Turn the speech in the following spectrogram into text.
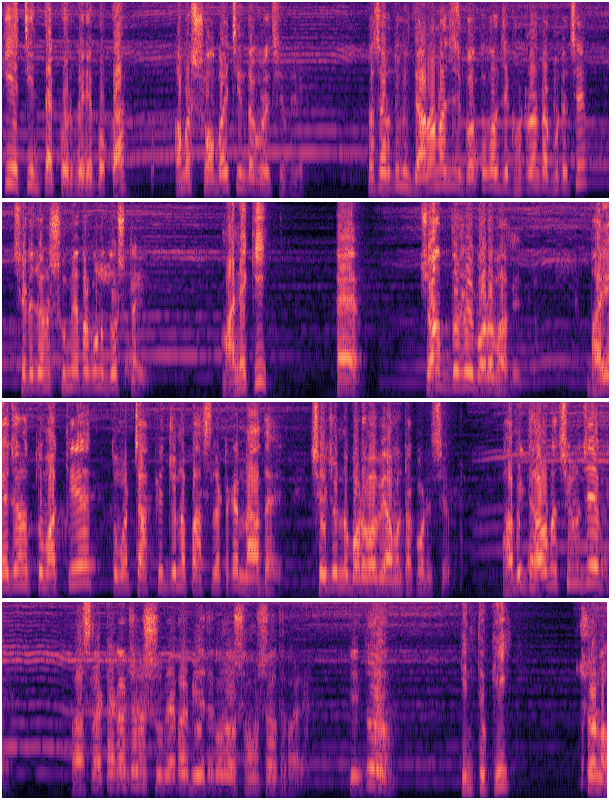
কে চিন্তা করবে রে বোকা? আমরা সবাই চিন্তা করেছি ভাইয়া। তাছাড়া তুমি জানো না যে গতকাল যে ঘটনাটা ঘটেছে সেটা যেন সুমি আপার কোনো দোষ নাই। মানে কি? হ্যাঁ সব দোষ ওই বড় ভাবে ভাইয়া যেন তোমাকে তোমার চাকরির জন্য পাঁচ লাখ টাকা না দেয় সেই জন্য বড়ভাবে এমনটা করেছে। ভাবির ধারণা ছিল যে পাঁচ লাখ টাকার জন্য সুমিয়াপার বিয়েতে কোনো সমস্যা হতে পারে। কিন্তু কিন্তু কি? শোনো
